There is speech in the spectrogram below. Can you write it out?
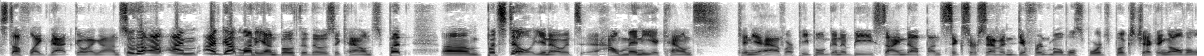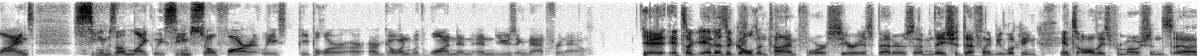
stuff like that going on. So the, I, am I've got money on both of those accounts, but um, but still, you know, it's how many accounts can you have? Are people going to be signed up on six or seven different mobile sports books, checking all the lines? Seems unlikely. Seems so far, at least, people are, are, are going with one and, and using that for now. Yeah, it's a it is a golden time for serious bettors. I mean, they should definitely be looking into all these promotions. Uh,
